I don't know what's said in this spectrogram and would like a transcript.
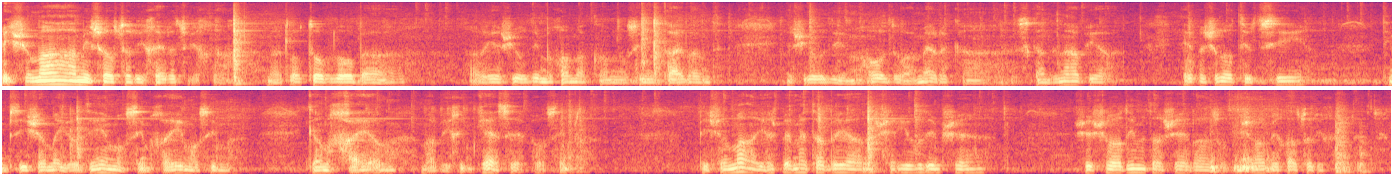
משום מה עם ישראל צריך ארץ בכלל. זאת אומרת, לא טוב לו ב... הרי יש יהודים בכל מקום, נוסעים לתאילנד, יש יהודים, הודו, אמריקה, סקנדינביה, איפה שלא תרצי, תמצאי שם יהודים, עושים חיים, עושים גם חייל, מרוויחים כסף, עושים... בשביל מה? יש באמת הרבה אנשים יהודים ש... ששואלים את השאלה הזאת, בשביל מה בכלל צריך ארץ?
